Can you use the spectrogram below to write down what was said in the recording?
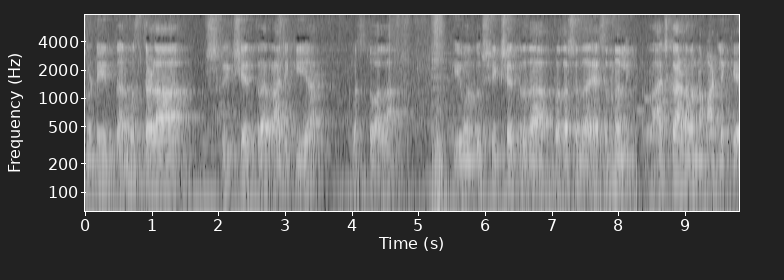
ನೋಡಿ, ಧರ್ಮಸ್ಥಳ, ಶ್ರೀ ಕ್ಷೇತ್ರ ರಾಜಕೀಯ ವಸ್ತು ಅಲ್ಲ. ಈ ಒಂದು ಶ್ರೀ ಕ್ಷೇತ್ರದ ಪ್ರದರ್ಶನದ ಹೆಸರಿನಲ್ಲಿ ರಾಜಕಾರಣವನ್ನ ಮಾಡಲಿಕ್ಕೆ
